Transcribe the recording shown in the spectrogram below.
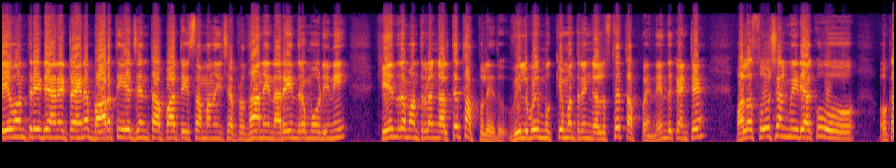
రేవంత్ రెడ్డి అనేట ఆయన భారతీయ జనతా పార్టీకి సంబంధించిన ప్రధాని నరేంద్ర మోడీని కేంద్ర మంత్రులను కలిస్తే తప్పులేదు వీళ్ళు పోయి ముఖ్యమంత్రిని కలిస్తే తప్పైంది. ఎందుకంటే వాళ్ళ సోషల్ మీడియాకు ఒక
